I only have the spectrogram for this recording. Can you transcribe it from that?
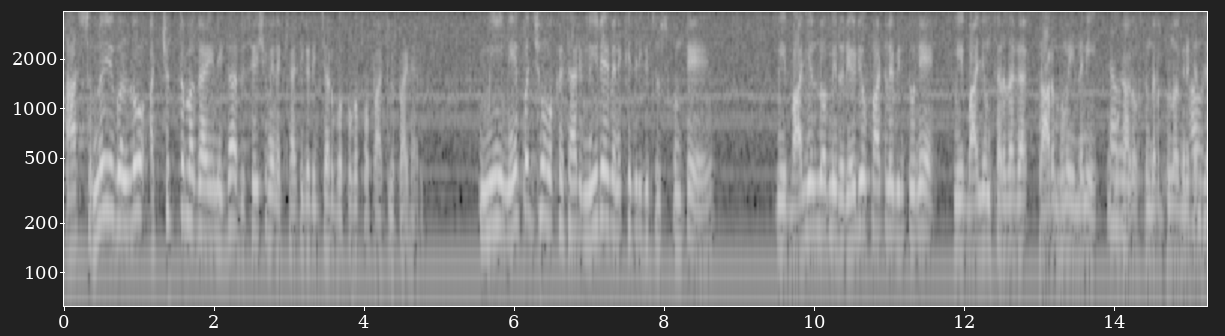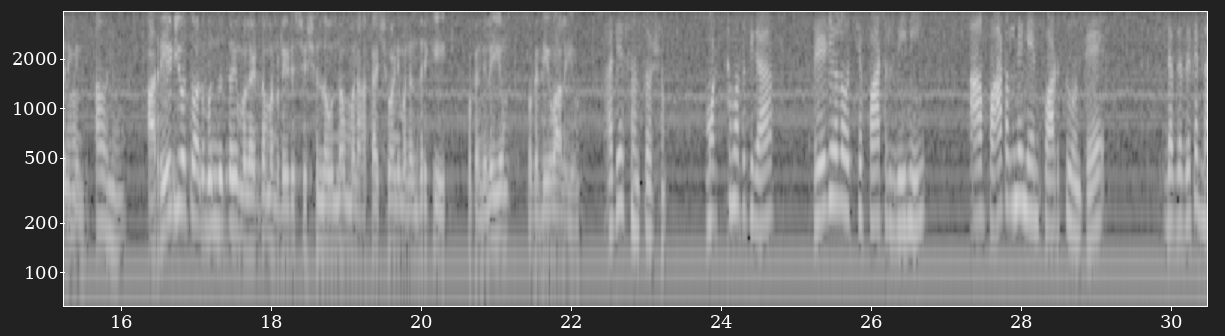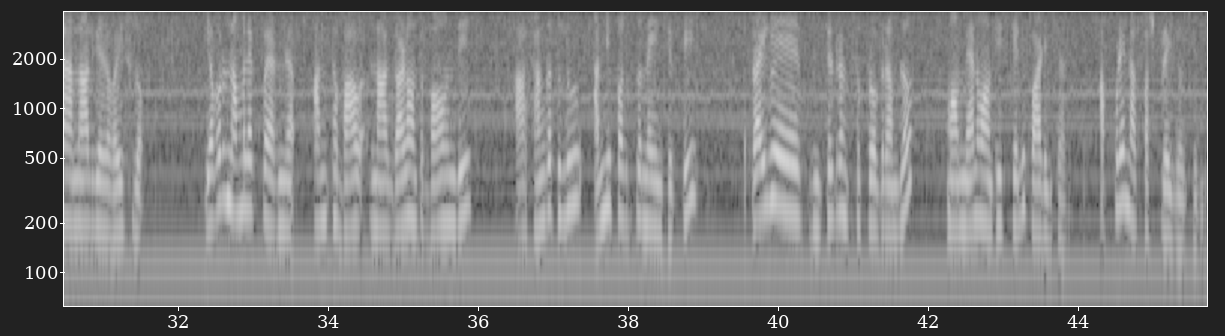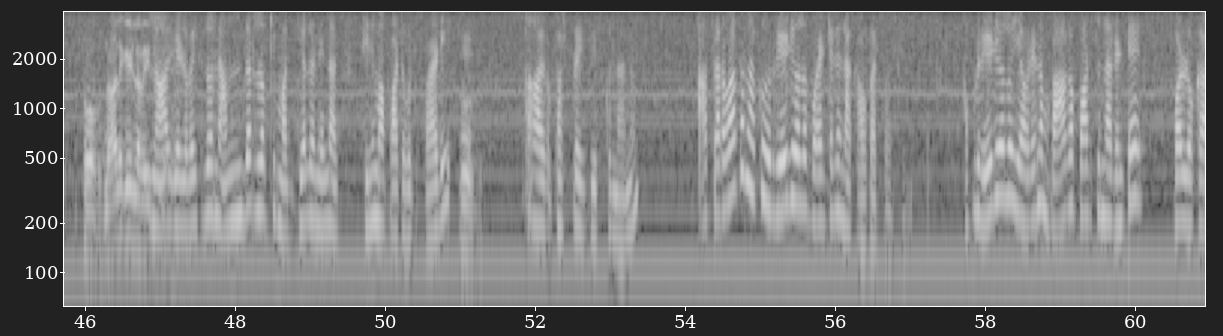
ఆ స్వర్ణయుగంలో అత్యుత్తమ గాయనిగా విశేషమైన ఖ్యాతి గడించారు గొప్ప గొప్ప పాటలు పాడారు. మీ నేపథ్యం ఒక్కసారి మీరే వెనక్కి తిరిగి చూసుకుంటే మీ బాల్యంలో మీరు రేడియో పాటలు వింటూనే మీ బాల్యం సరదాగా ప్రారంభమైందని. ఒకనొక సందర్భంలో వినటం జరిగింది. అవును. ఆ రేడియోతో అనుబంధంతో మొదలెడదాం మన రేడియో స్టేషన్లో ఉన్నాం. మన ఆకాశవాణి మనందరికీ ఒక నిలయం ఒక దేవాలయం. అదే సంతోషం. మొట్టమొదటిగా రేడియోలో వచ్చే పాటలు విని ఆ పాటల్ని నేను పాడుతూ ఉంటే దగ్గర దగ్గర నా నాలుగేళ్ళ వయసులో ఎవరు నమ్మలేకపోయారు. అంత బాగా నా గళం అంత బాగుంది. ఆ సంగతులు అన్నీ పలుకుతున్నాయని చెప్పి రైల్వే చిల్డ్రన్స్ ప్రోగ్రాంలో మా మేనమామ తీసుకెళ్ళి పాడించారు. అప్పుడే నాకు ఫస్ట్ ప్రైజ్ వచ్చింది. నాలుగేళ్ళ వయసు నాలుగేళ్ళ వయసులోనే అందరిలోకి మధ్యలో నేను సినిమా పాట ఒకటి పాడి ఫస్ట్ ప్రైజ్ తీసుకున్నాను. ఆ తర్వాత నాకు రేడియోలో వెంటనే నాకు అవకాశం వచ్చింది. అప్పుడు రేడియోలో ఎవరైనా బాగా పాడుతున్నారంటే వాళ్ళు ఒక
